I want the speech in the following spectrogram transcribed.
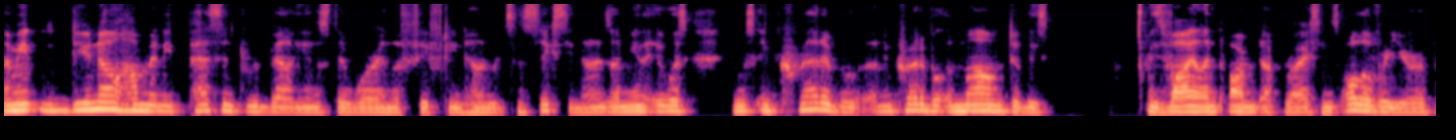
I mean, do you know how many peasant rebellions there were in the 1500s and 1600s? I mean, it was it was incredible, an incredible amount of these these violent armed uprisings all over Europe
